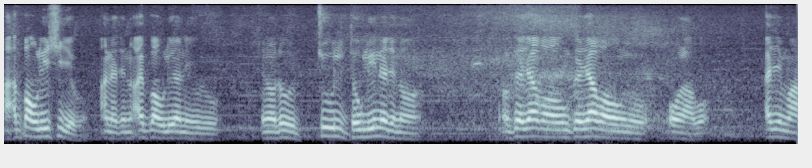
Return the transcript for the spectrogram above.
အအပေါက်လေးရှိရပေါ့အဲ့ဒါကျွန်တော်အဲ့ပေါက်လေးကနေလို့ကျွန်တော်တို့ကျိုးဒုတ်လေးနဲ့ကျွန်တော်ကဲကြပါအောင်ကဲကြပါအောင်လို့ဟောတာပေါ့အဲ့ဒီမှာ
